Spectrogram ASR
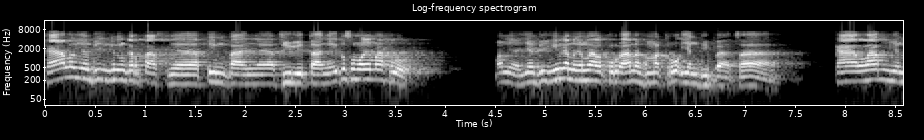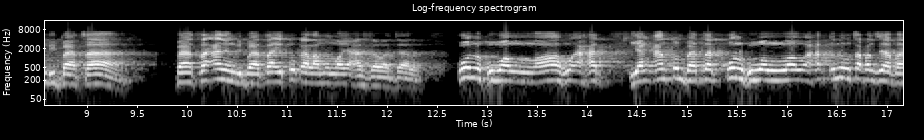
Kalau yang diinginkan kertasnya, tintanya, jilitannya itu semuanya makhluk. Paham ya? Yang diinginkan dengan Al-Qur'an makhluk yang dibaca. Kalam yang dibaca. Bacaan yang dibaca itu kalamullah azza wajal. Qul huwallahu ahad. Yang antum baca qul huwallahu ahad ini ucapan siapa?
